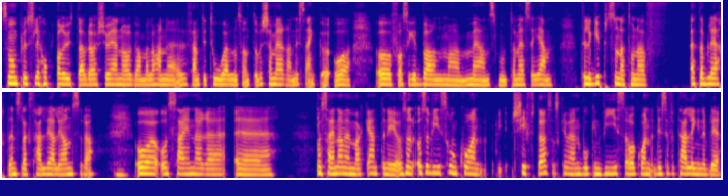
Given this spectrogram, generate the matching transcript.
som hun plutselig hopper ut av da 21 år gammel, og han er 52 eller noe sånt, og sjarmerer han i senk og, og, og, får seg et barn med, med han som hun tar med seg hjem til Egypt, sånn at hun har etablert en slags hellig allianse, da. Og, og seinere eh, og senere med Mark Anthony, og så, og så viser hun hvordan skifter, så skriver denne boken, viser og hvordan disse fortellingene blir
